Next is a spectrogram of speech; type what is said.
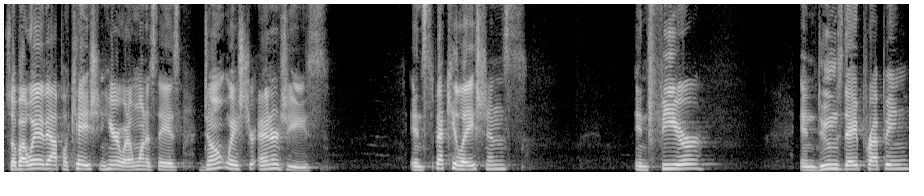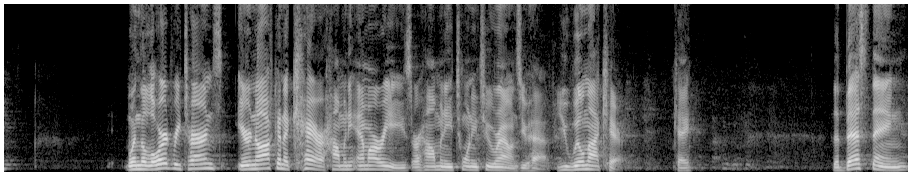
So, by way of application here, what I want to say is don't waste your energies in speculations, in fear, in doomsday prepping, when the Lord returns, you're not going to care how many MREs or how many 22 rounds you have. You will not care. Okay? The best thing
